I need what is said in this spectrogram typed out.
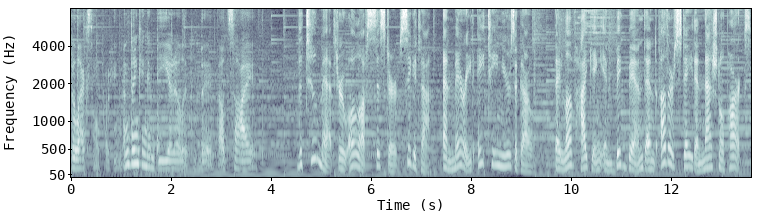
relaxing for him. And drinking a beer a little bit outside. The two met through Olaf's sister, Sigita, and married 18 years ago. They love hiking in Big Bend and other state and national parks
